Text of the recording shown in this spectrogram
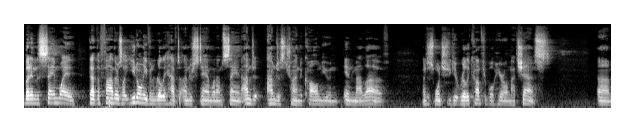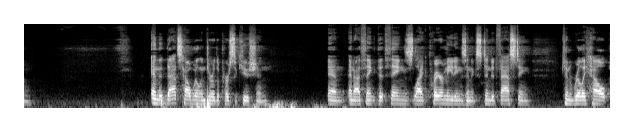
but in the same way that the Father's like, you don't even really have to understand what I'm saying. I'm just, I'm just trying to calm you in, in my love. I just want you to get really comfortable here on my chest. Um, and that that's how we'll endure the persecution. And, and I think that things like prayer meetings and extended fasting can really help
